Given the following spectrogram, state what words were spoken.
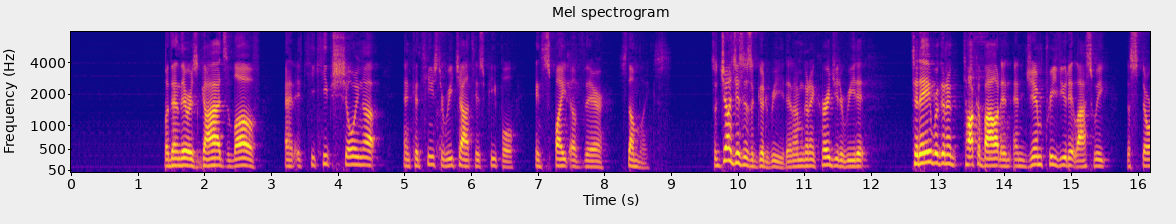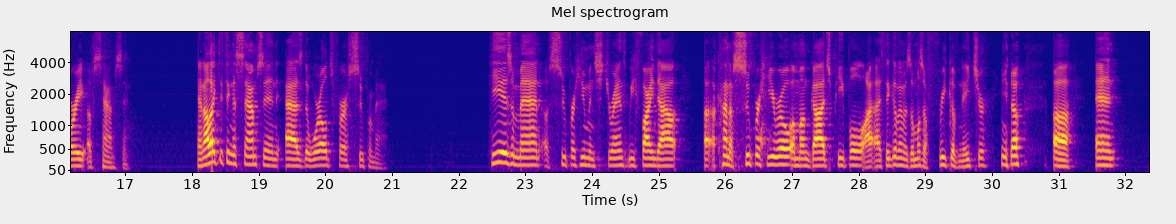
But then there is God's love, and it, He keeps showing up and continues to reach out to His people in spite of their stumblings. So, Judges is a good read, and I'm going to encourage you to read it. Today, we're going to talk about, and, and Jim previewed it last week, the story of Samson. And I like to think of Samson as the world's first Superman. He is a man of superhuman strength. We find out a, a kind of superhero among God's people. I, I, think of him as almost a freak of nature, you know? Uh, and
